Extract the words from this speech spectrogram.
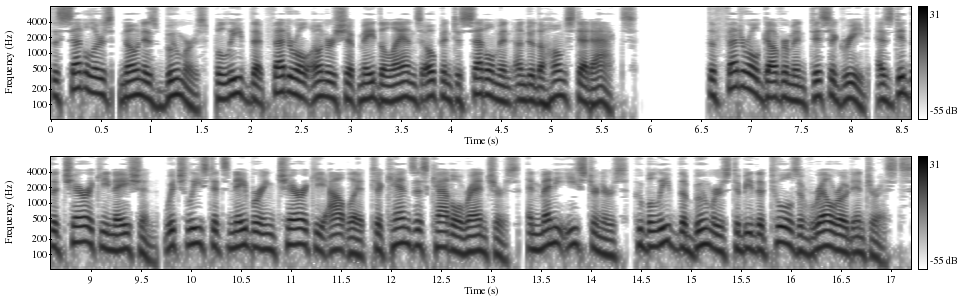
The settlers, known as boomers, believed that federal ownership made the lands open to settlement under the Homestead Acts. The federal government disagreed, as did the Cherokee Nation, which leased its neighboring Cherokee outlet to Kansas cattle ranchers, and many Easterners, who believed the boomers to be the tools of railroad interests.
